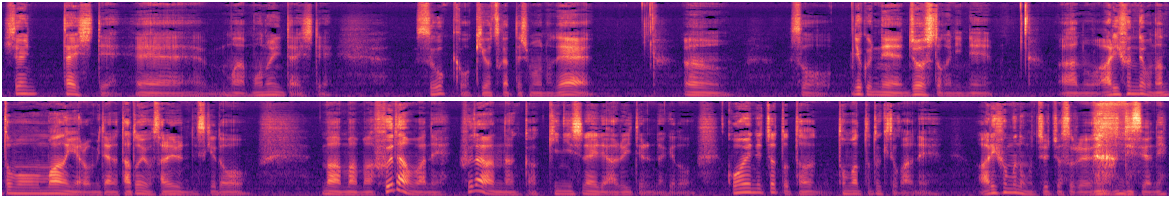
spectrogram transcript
人に対して、えー、まあ、物に対して、すごくこう気を使ってしまうので、うん。そう。よくね、上司とかにね、あの、ありふんでも何とも思わんやろみたいな例えをされるんですけど、まあまあまあ、普段はね、普段なんか気にしないで歩いてるんだけど、公園でちょっと止まった時とかはね、あり踏むのも躊躇するんですよね。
